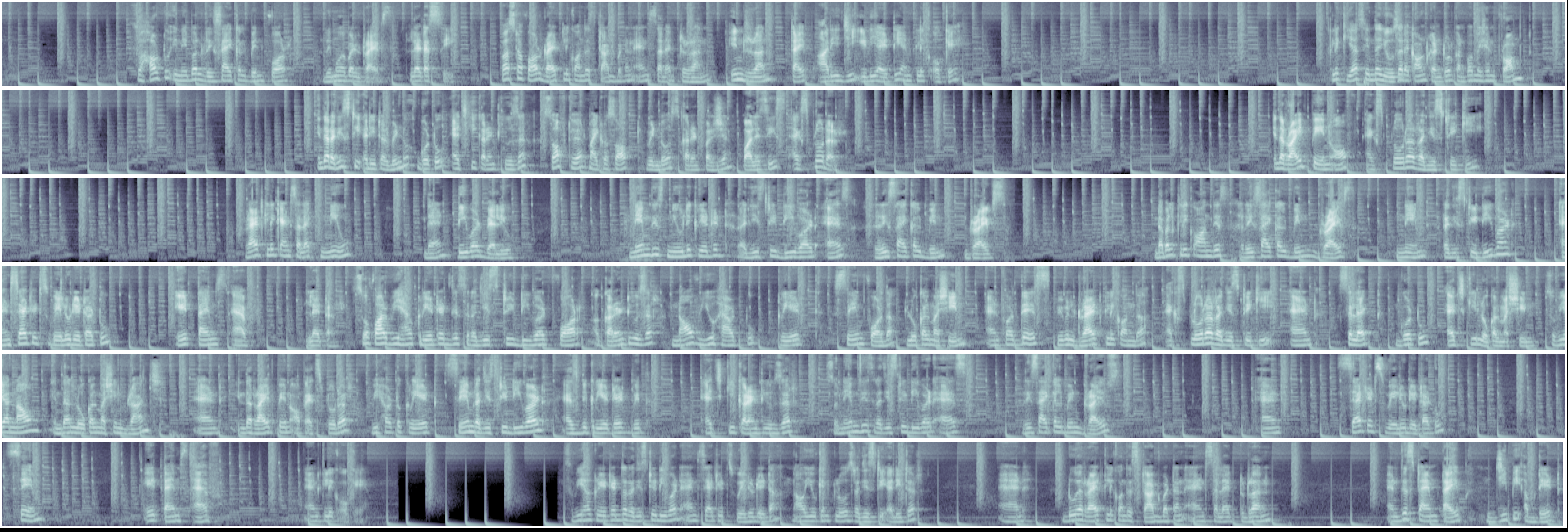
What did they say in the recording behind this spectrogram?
So how to enable recycle bin for removable drives? Let us see. First of all, right click on the start button and select run. In run, type regedit and click OK Click yes in the user account control confirmation prompt. In the registry editor window, go to H key current user, software, Microsoft, Windows, current version, policies, Explorer. In the right pane of Explorer registry key, right click and select new, then dword value. Name this newly created registry dword as recycle bin drives. Double click on this recycle bin drives named registry dword and set its value data to 8 times f letter. So far we have created this registry dword for a current user. Now you have to create same for the local machine and for this we will right click on the explorer registry key and select go to H key local machine. So we are now in the local machine branch and in the right pane of Explorer, we have to create same registry dword as we created with H key current user. So name this registry dword as recycle bin drives and set its value data to same 8 times F and click OK. So we have created the registry dword and set its value data. Now you can close registry editor and do a right click on the start button and select run and this time type gp update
